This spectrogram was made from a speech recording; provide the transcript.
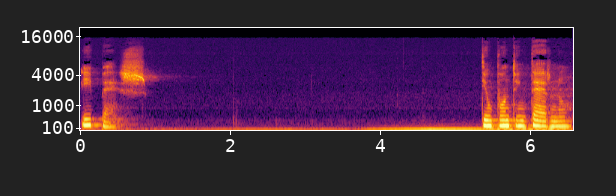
e pés. De um ponto interno,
